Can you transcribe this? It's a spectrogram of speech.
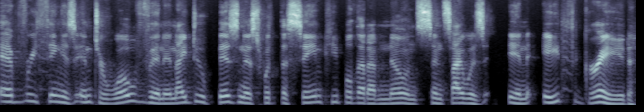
everything is interwoven. And I do business with the same people that I've known since I was in eighth grade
